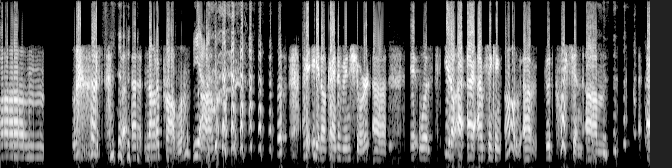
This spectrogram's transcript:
Um, uh, not a problem. Yeah. Um, you know, kind of in short, uh, it was, you know, I, I, I'm thinking, oh, uh, good question. Um, uh,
